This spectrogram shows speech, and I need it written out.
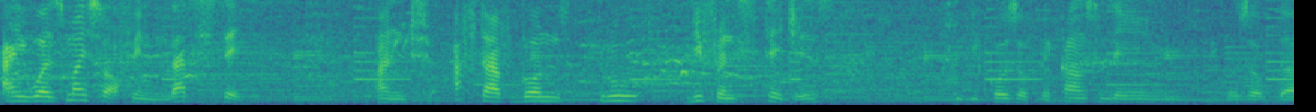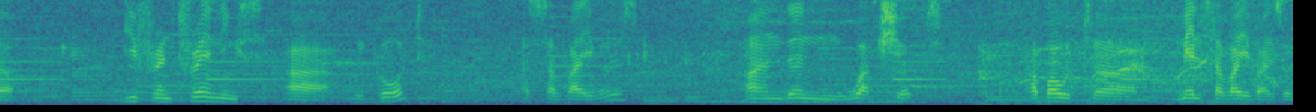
I was myself in that state. And after I've gone through different stages because of the counseling because of the different trainings uh, we got as survivors and then workshops about uh, male survivors of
